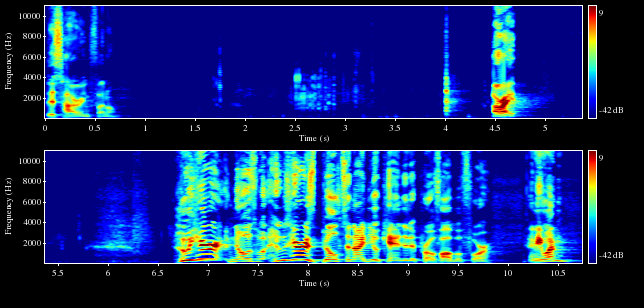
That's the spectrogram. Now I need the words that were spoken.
this hiring funnel. All right. Who here knows what, who here has built an ideal candidate profile before? Anyone?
